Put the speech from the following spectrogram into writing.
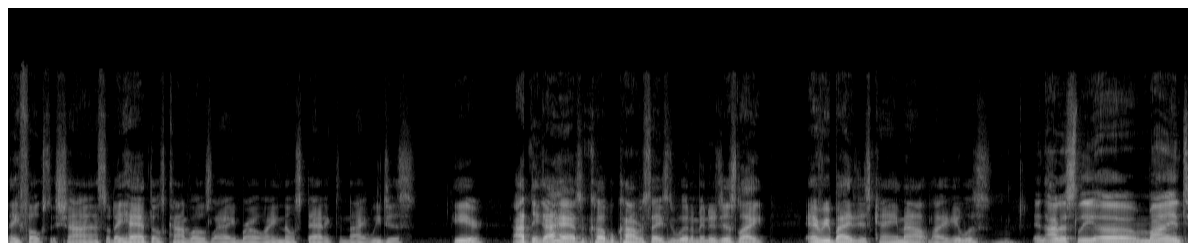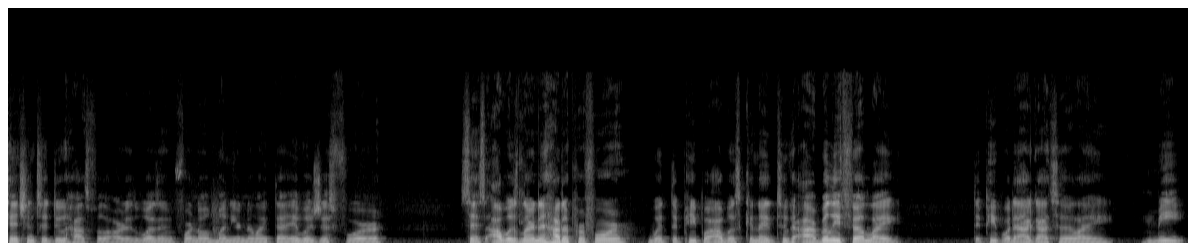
they folks to shine. So they had those convos like, "Hey, bro, ain't no static tonight. We just here." I think I had a couple conversations with them, and it's just like everybody just came out. Like it was, And honestly, uh, my intention to do House Full of Artists wasn't for no money or nothing like that. It was just for since I was learning how to perform with the people I was connected to. I really felt like the people that I got to like meet,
